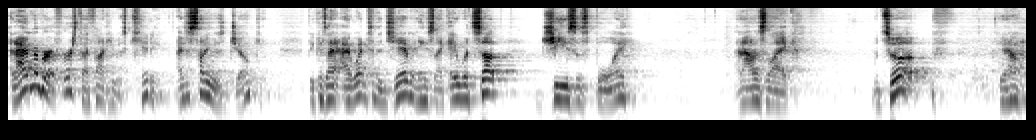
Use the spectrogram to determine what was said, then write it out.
And I remember at first I thought he was kidding. I just thought he was joking because I, I went to the gym and he's like, "Hey, what's up, Jesus boy?" And I was like, "What's up?" You know,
